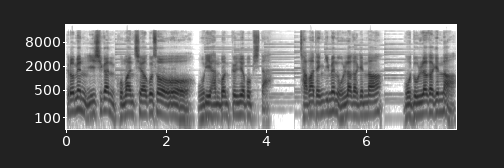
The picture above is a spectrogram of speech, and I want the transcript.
그러면 이 시간 고만치 하고서 우리 한번 끌려봅시다. 잡아당기면 올라가겠나? 못 올라가겠나?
